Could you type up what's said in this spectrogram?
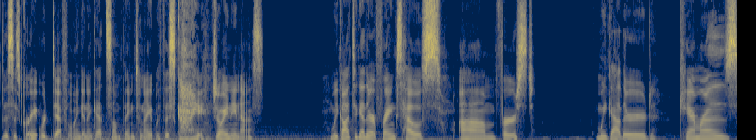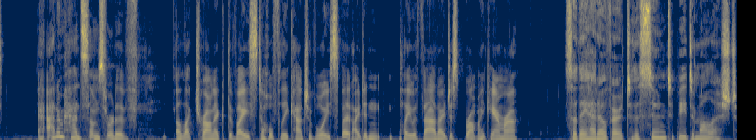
this is great. We're definitely going to get something tonight with this guy joining us. We got together at Frank's house um, first. We gathered cameras, Adam had some sort of electronic device to hopefully catch a voice, but I didn't play with that. I just brought my camera. So they head over to the soon to be demolished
